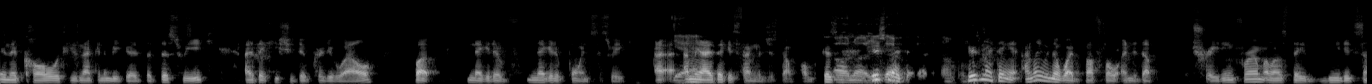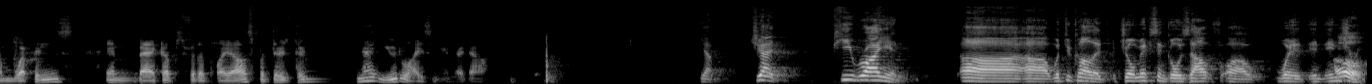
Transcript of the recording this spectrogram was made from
in the cold he's not going to be good, but this week I think he should do pretty well. But negative negative points this week. I, I mean, I think it's time to just dump him because Oh no, you here's my got to dump him. here's my thing. I don't even know why Buffalo ended up trading for him unless they needed some weapons and backups for the playoffs. But they're they're not utilizing him right now. Yep. Jed, Perine, uh, uh, what do you call it? Joe Mixon goes out uh, with an injury. Oh,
